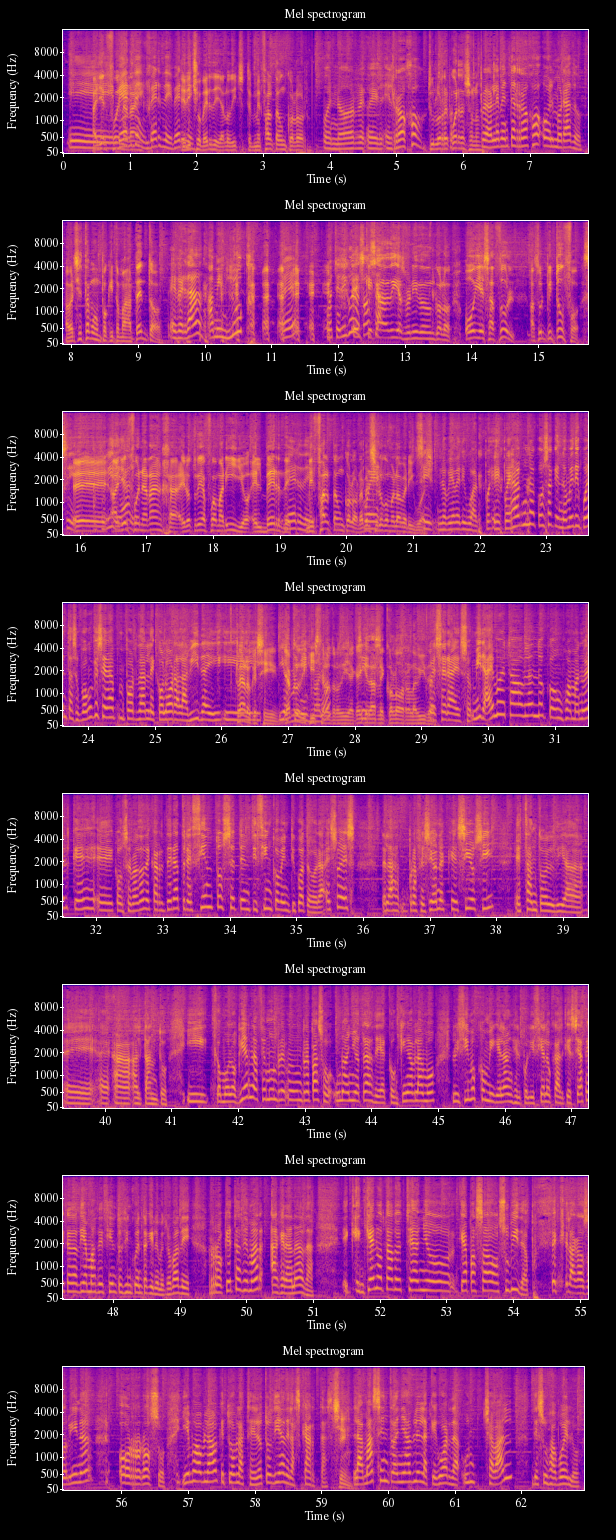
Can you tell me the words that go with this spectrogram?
Eh, Ayer fue verde, naranja. verde, verde. He dicho verde, ya lo he dicho. Te- Me falta un color. Pues no, el, el rojo. ¿Tú lo recuerdas o no? Probablemente el rojo o el morado. A ver si estamos un poquito más atentos. Es verdad, a mis look. ¿eh? Pues te digo una es que cada día has venido de un color. Hoy es azul, azul pitufo. Sí, Eh, azul ayer fue naranja, el otro día fue amarillo, el verde. Verde. Me falta un color, a ver Pues, si luego me lo averiguas. Sí, lo voy a averiguar. Pues, pues alguna cosa que no me di cuenta. Supongo que será por darle color a la vida y, y- Claro que sí, ya me lo dijiste el otro día, que hay que darle color a la vida. Pues será eso. Mira, hemos estado hablando con Juan Manuel, que es eh, conservador de carretera 375-24 horas. Eso es de las profesiones que sí o sí están todo el día eh, a- al tanto. Y como los viernes hacemos un, re- un repaso un año atrás de con quién hablamos, lo hicimos con Miguel Ángel, policía local, que se hace cada día más de 150 kilómetros. Va de Roquetas de Mar a Granada. Eh, ¿En qué ha notado este año que ha pasado su vida? Pues que la gasolina, horroroso. Y hemos hablado, que tú hablaste el otro día de las cartas. Sí. La más entrañable, la que guarda un chaval de sus abuelos.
